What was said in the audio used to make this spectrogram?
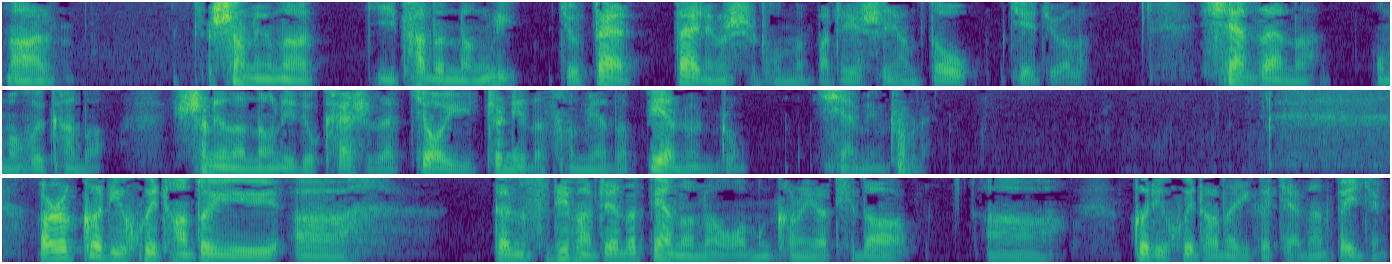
啊，圣灵呢，以他的能力就带带领使徒们把这些事情都解决了。现在呢，我们会看到圣灵的能力就开始在教育真理的层面的辩论中显明出来。而各地会堂对于啊跟斯蒂芬这样的辩论呢，我们可能要提到啊各地会堂的一个简单背景。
